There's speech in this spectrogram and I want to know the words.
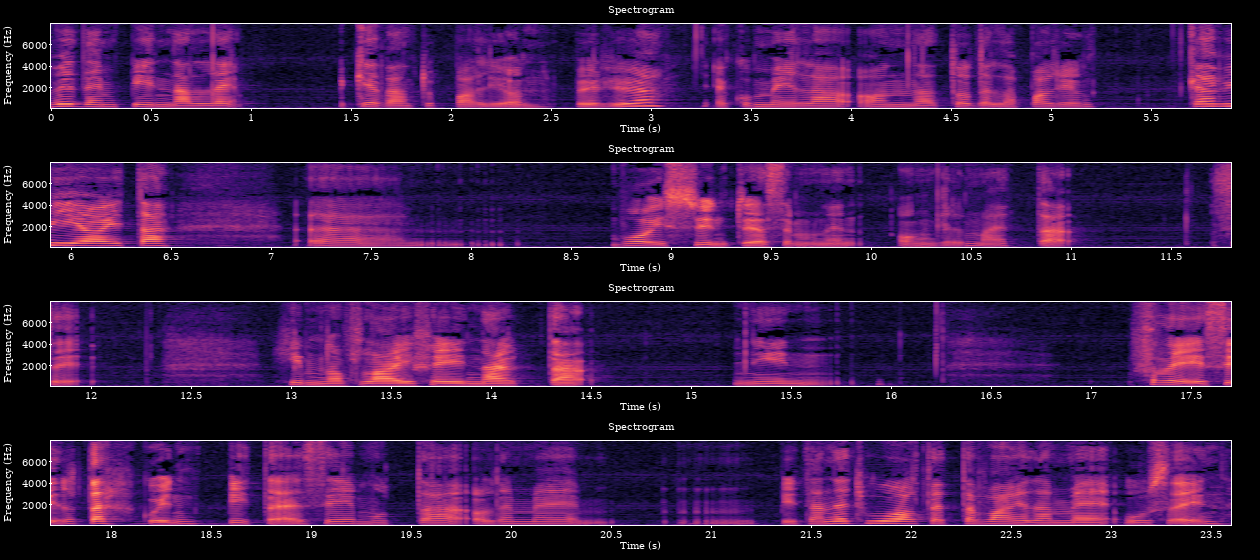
veden pinnalle kerääntyi paljon pölyä. Ja kun meillä on todella paljon kävijöitä, äh, voi syntyä sellainen ongelma, että se Hymn of Life ei näytä niin freesiltä kuin pitäisi, mutta olemme pitäneet huolta, että vaihdamme usein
